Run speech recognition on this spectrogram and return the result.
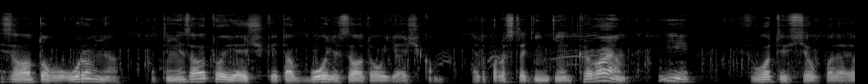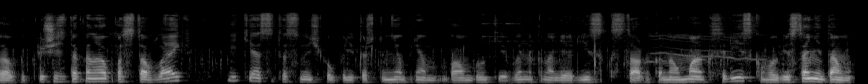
золотого уровня. Это не золотой ящик это более золотого ящиком это просто один день открываем и вот и все выпадает. Подпишись на канал, поставь лайк. И тебе с этой ссылочка будет то, что мне прям вам в руки. Вы на канале Риск Старт. Канал Макс Риск. В описании там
